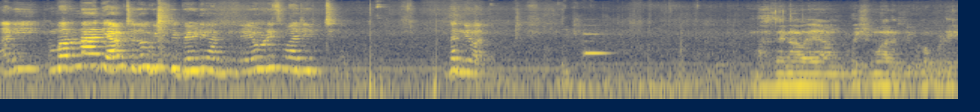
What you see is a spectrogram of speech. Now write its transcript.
आणि मरणाआधी आमच्या दोघींची भेट घालून एवढीच माझी इच्छा आहे. धन्यवाद. माझं नाव आहे अंकुश मारुती खोपडे.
